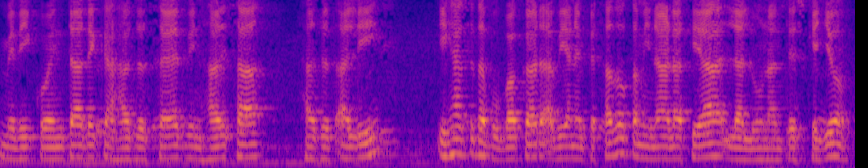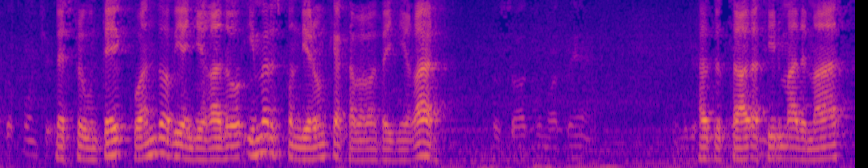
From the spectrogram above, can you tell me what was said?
me di cuenta de que Hazrat Said bin Haritha, Hazrat Ali y Hazrat Abu Bakr habían empezado a caminar hacia la luna antes que yo. Les pregunté cuándo habían llegado y me respondieron que acababan de llegar. Hazrat Saad afirma además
